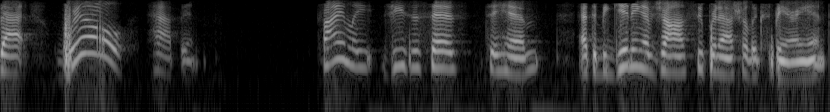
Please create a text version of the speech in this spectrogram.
that will happen. Finally, Jesus says to him at the beginning of John's supernatural experience.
